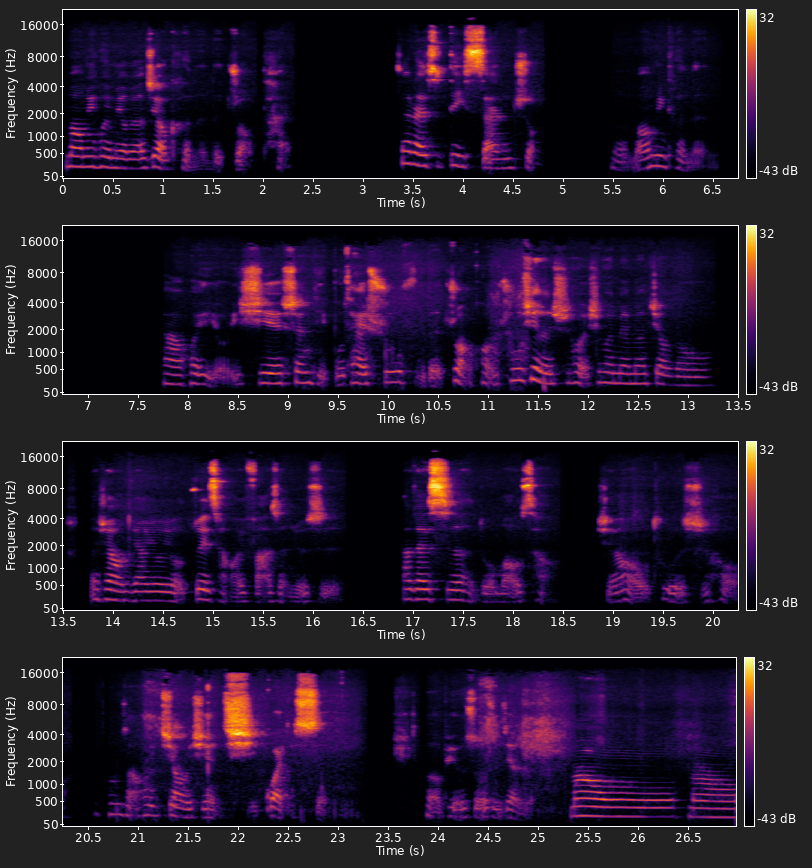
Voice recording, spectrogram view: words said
猫咪会喵喵叫可能的状态。再来是第三种。嗯猫咪可能它会有一些身体不太舒服的状况出现的时候，也是会喵喵叫的哦。那像我们家悠悠最常会发生，就是它在吃很多猫草，想要呕吐的时候，通常会叫一些很奇怪的声音，呃，比如说是这样的猫猫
